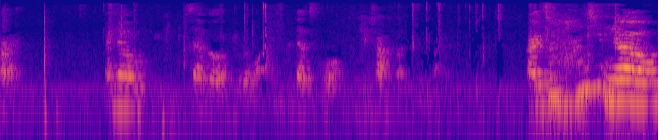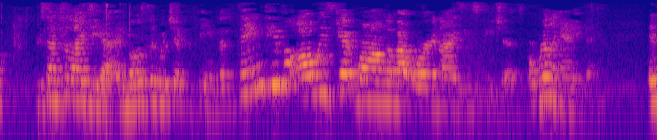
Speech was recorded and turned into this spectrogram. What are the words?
All right. I know several of you are lying, but that's cool. We can talk about this in a minute. All right, so once you know your central idea and mostly which of the theme, the thing people always get wrong about organizing speeches, or really anything, is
